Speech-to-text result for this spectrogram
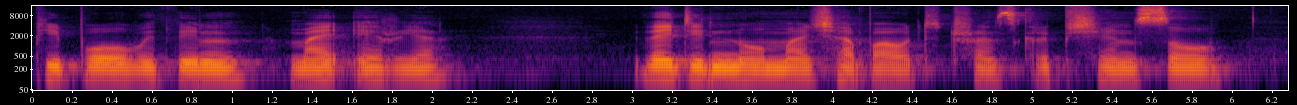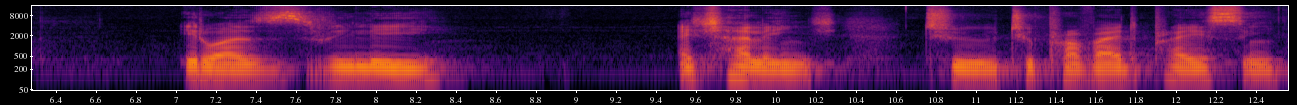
people within my area they didn't know much about transcription, so it was really a challenge to to provide pricing.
